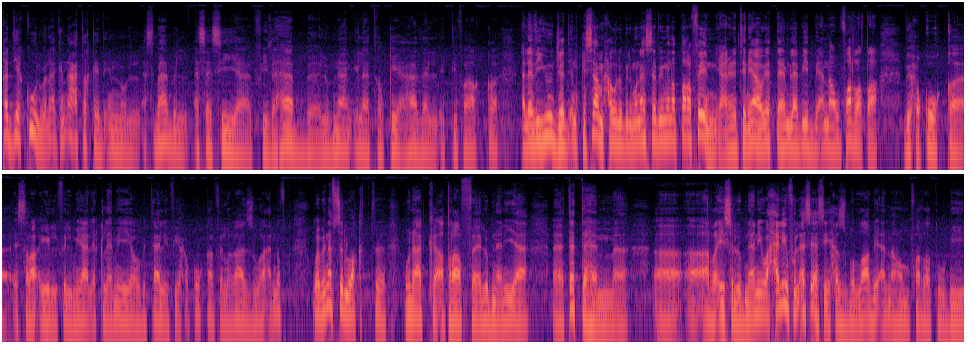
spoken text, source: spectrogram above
قد يكون ولكن أعتقد انه الأسباب الأساسية في ذهاب لبنان إلى توقيع هذا الاتفاق الذي يوجد انقسام حوله بالمناسبة من الطرفين، يعني نتنياهو يتهم لابيد بأنه فرط بحقوق إسرائيل في المياه الإقليمية وبالتالي في حقوقها في الغاز والنفط، وبنفس الوقت هناك أطراف لبنانية تتهم الرئيس اللبناني وحليفه الأساسي حزب الله بأنهم فرطوا ب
